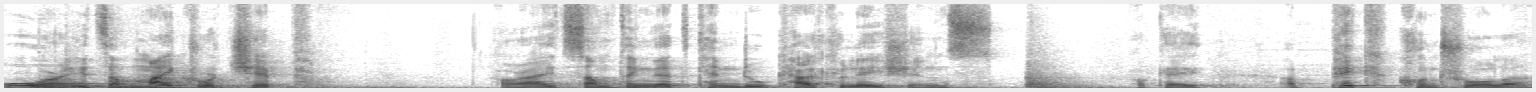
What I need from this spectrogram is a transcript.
Or it's a microchip, all right, something that can do calculations, okay? A PIC controller,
